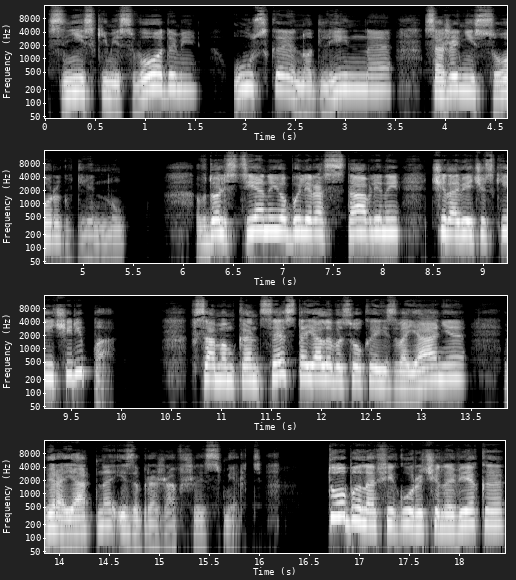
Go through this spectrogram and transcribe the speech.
с низкими сводами, узкая, но длинная, сажений сорок в длину. Вдоль стен ее были расставлены человеческие черепа. В самом конце стояло высокое изваяние, вероятно, изображавшее смерть. То была фигура человека,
